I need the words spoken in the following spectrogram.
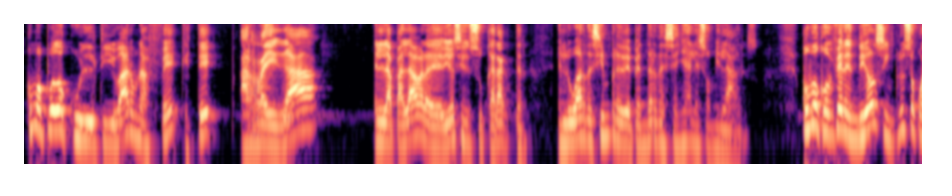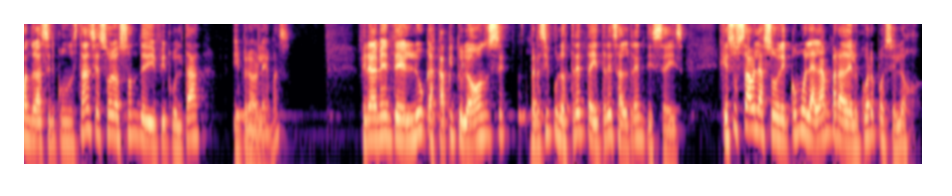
¿cómo puedo cultivar una fe que esté arraigada en la palabra de Dios y en su carácter, en lugar de siempre depender de señales o milagros? ¿Cómo confiar en Dios incluso cuando las circunstancias solo son de dificultad y problemas? Finalmente, en Lucas capítulo 11, versículos 33 al 36, Jesús habla sobre cómo la lámpara del cuerpo es el ojo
